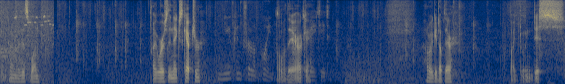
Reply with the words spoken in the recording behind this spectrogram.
Keep going with this one. Like, where's the next capture? Over there, okay. How do I get up there? By doing this.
